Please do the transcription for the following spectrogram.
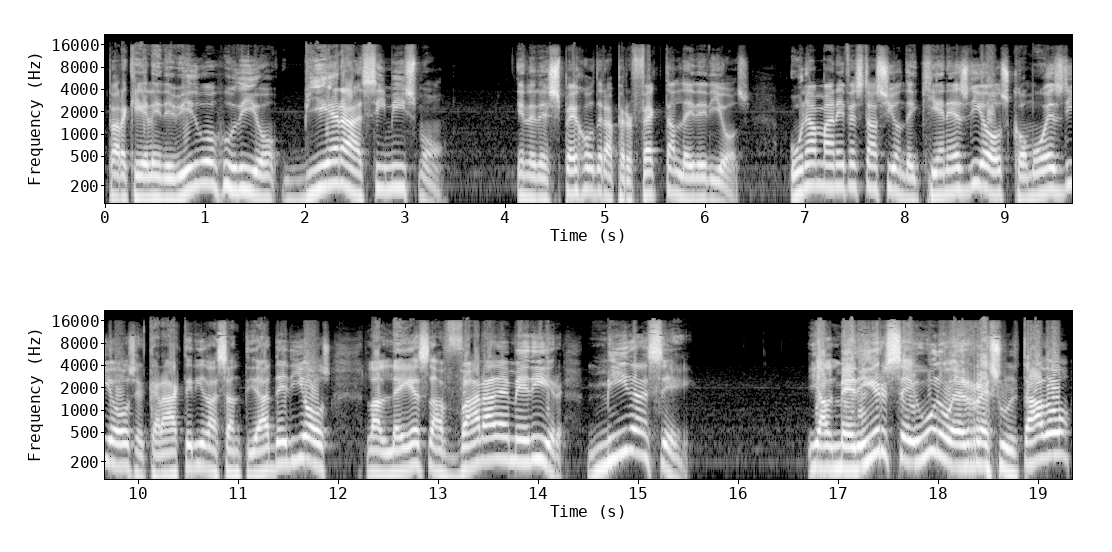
Para que el individuo judío viera a sí mismo en el espejo de la perfecta ley de Dios. Una manifestación de quién es Dios, cómo es Dios, el carácter y la santidad de Dios. La ley es la vara de medir. Mídase. Y al medirse uno, el resultado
